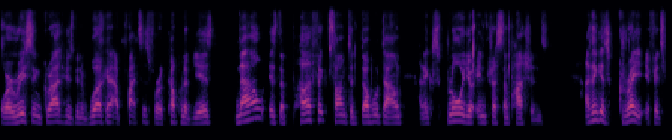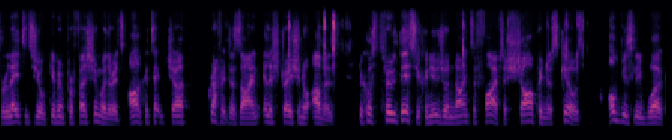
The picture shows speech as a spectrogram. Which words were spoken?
or a recent grad who's been working at a practice for a couple of years, now is the perfect time to double down and explore your interests and passions. I think it's great if it's related to your given profession, whether it's architecture, graphic design, illustration, or others, because through this, you can use your nine to five to sharpen your skills, obviously, work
